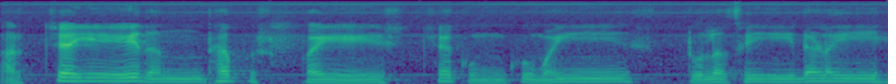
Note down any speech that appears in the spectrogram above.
अर्चयेदन्धपुष्पैश्च कुङ्कुमैस्तुलसीदलैः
